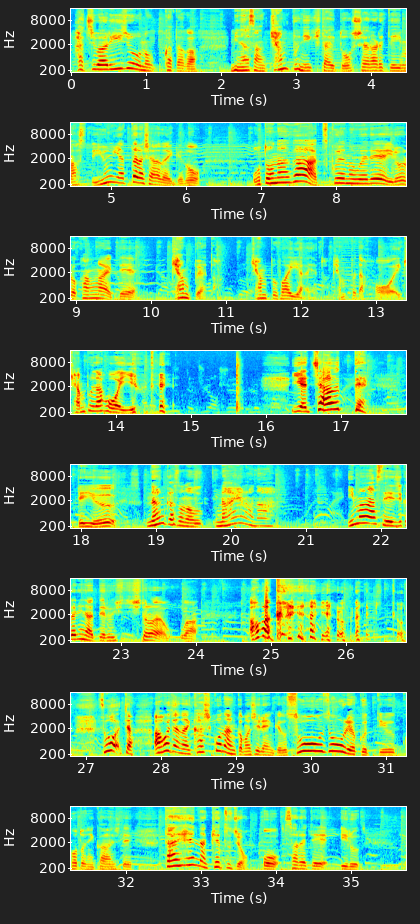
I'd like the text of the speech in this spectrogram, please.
8割以上の方が皆さんキャンプに行きたいとおっしゃられていますって言うんやったらしゃあないけど大人が机の上でいろいろ考えてキャンプやと。キャンプファイヤーやと。キャンプだほーい。キャンプだほーい 言うて。いやちゃうって。っていう。なんかそのなんやろな。今政治家になってる人らはアホばっかりなんやろうなきっと。そうじゃあアホじゃない賢なんかもしれんけど想像力っていうことに関して大変な欠如をされている。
